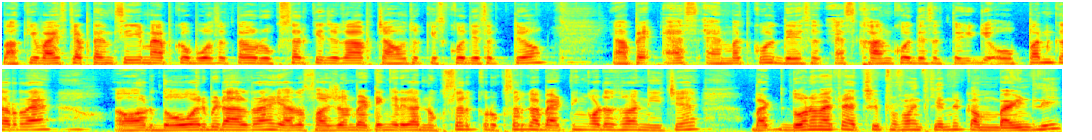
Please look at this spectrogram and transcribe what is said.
बाकी वाइस कैप्टनसी मैं आपको बोल सकता हूँ, रुखसर की जगह आप चाहो तो किसको दे सकते हो? यहाँ पे एस अहमद को दे सक, एस खान को दे सकते हो, क्योंकि ओपन कर रहा है और दो ओवर भी डाल रहा है। या तो फ़र्स्ट डाउन बैटिंग करेगा नुकसर रुखसर का बैटिंग ऑर्डर थोड़ा नीचे है, बट दोनों मैच में अच्छी परफॉर्मेंस की कंबाइंडली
